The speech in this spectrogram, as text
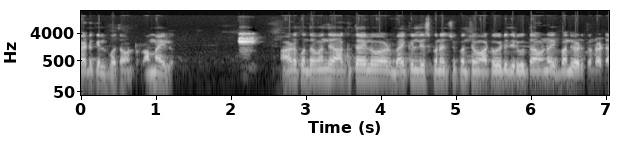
బయటకు వెళ్ళిపోతూ ఉంటారు అమ్మాయిలు. ఆడ కొంతమంది ఆకుతాయిలు వాడు బైకులు తీసుకొని వచ్చి కొంచెం అటు ఇటు తిరుగుతూ ఉండ ఇబ్బంది పెడుతుండట.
